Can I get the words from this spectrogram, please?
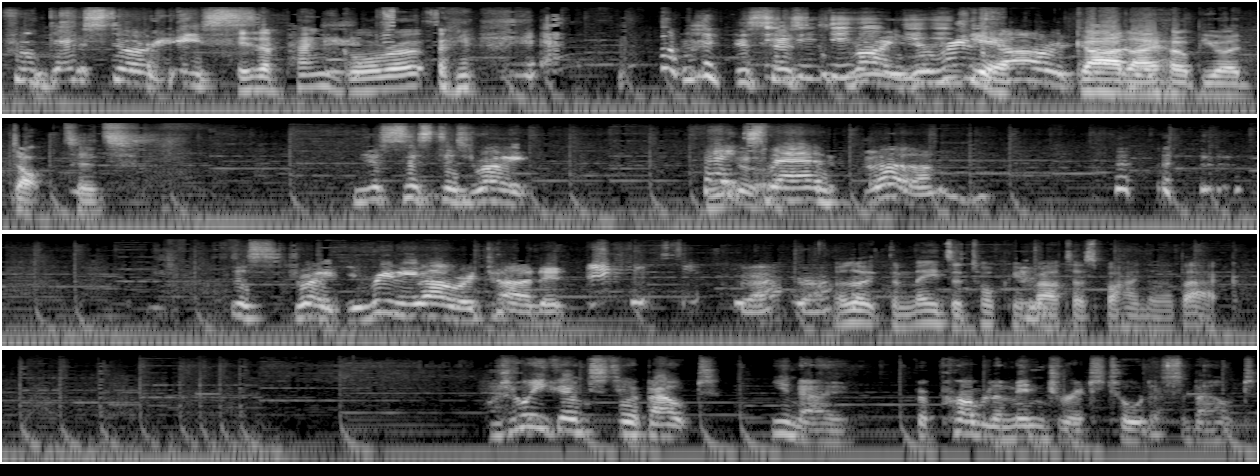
from Ghost Stories. Is a Pangoro? Your sister's right. You really are. God, I hope you're adopted. Your sister's right. Thanks, man. Ugh. Just straight. You really are retarded. Oh look, the maids are talking about us behind our back. What are we going to do about, you know, the problem Indrid told us about?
